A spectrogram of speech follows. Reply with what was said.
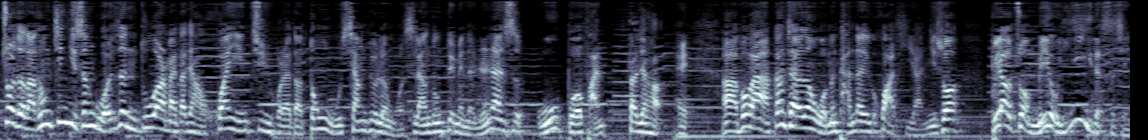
作者打通经济生活任督二脉，大家好，欢迎继续回来到《东吴相对论》，我是梁东，对面的仍然是吴伯凡，大家好。哎啊，伯凡啊，刚才呢我们谈到一个话题啊，你说不要做没有意义的事情，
